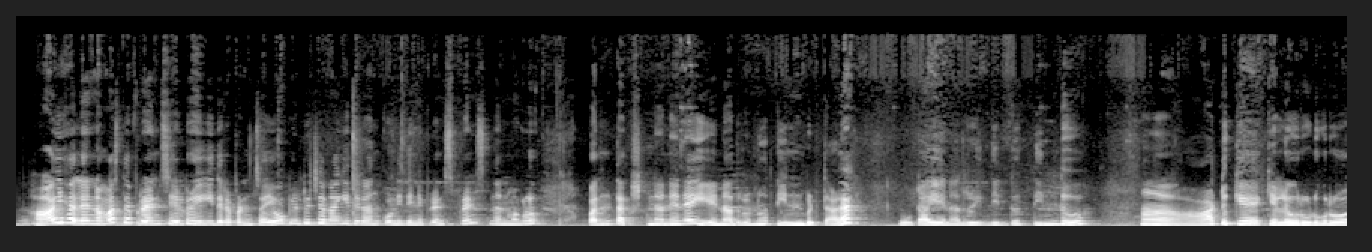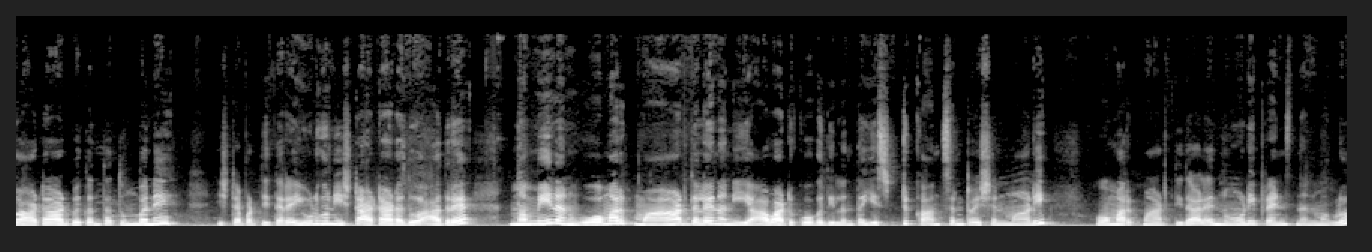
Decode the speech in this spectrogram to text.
ಹಾಯ್ ಹಲೋ ನಮಸ್ತೆ ಫ್ರೆಂಡ್ಸ್ ಎಲ್ಲರೂ ಹೇಗಿದ್ದೀರಾ ಫ್ರೆಂಡ್ಸ್ ಅಯ್ಯೋ ಎಲ್ಲರೂ ಚೆನ್ನಾಗಿದ್ದೀರಾ ಅಂದ್ಕೊಂಡಿದ್ದೀನಿ ಫ್ರೆಂಡ್ಸ್ ಫ್ರೆಂಡ್ಸ್ ನನ್ನ ಮಗಳು ಬಂದ ತಕ್ಷಣನೇ ಏನಾದ್ರೂ ತಿಂದ್ಬಿಡ್ತಾಳೆ. ಊಟ ಏನಾದರೂ ಇದ್ದಿದ್ದು ತಿಂದು ಆಟಕ್ಕೆ ಕೆಲವರು ಹುಡುಗರು ಆಟ ಆಡಬೇಕಂತ ತುಂಬಾ ಇಷ್ಟಪಡ್ತಿದ್ದಾರೆ ಇವಳಿಗೂ ಇಷ್ಟ ಆಟ ಆಡೋದು. ಆದರೆ, ಮಮ್ಮಿ, ನಾನು ಹೋಮ್ವರ್ಕ್ ಮಾಡ್ದಲೇ ನಾನು ಯಾವ ಆಟಕ್ಕೆ ಹೋಗೋದಿಲ್ಲ ಅಂತ ಎಷ್ಟು ಕಾನ್ಸಂಟ್ರೇಷನ್ ಮಾಡಿ ಹೋಮ್ವರ್ಕ್ ಮಾಡ್ತಿದ್ದಾಳೆ. ನೋಡಿ ಫ್ರೆಂಡ್ಸ್ ನನ್ನ ಮಗಳು,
